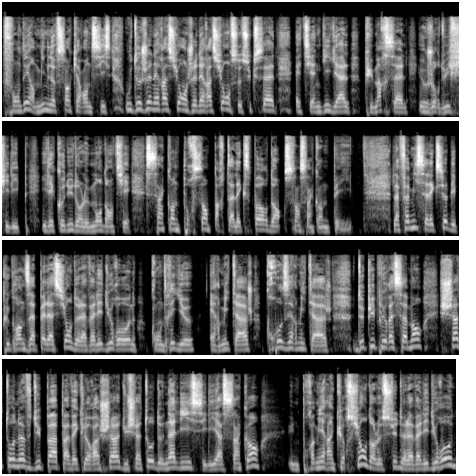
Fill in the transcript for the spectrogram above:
fondé en 1946, où de génération en génération on se succède. Étienne Guigal, puis Marcel et aujourd'hui Philippe. Il est connu dans le monde entier. 50% partent à l'export dans 150 pays. La famille sélectionne les plus grandes appellations de la vallée du Rhône, Condrieux, Hermitage, Gros-Hermitage. Depuis plus récemment, Châteauneuf du Pape avec le rachat du château de Nalis il y a 5 ans une première incursion dans le sud de la vallée du Rhône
